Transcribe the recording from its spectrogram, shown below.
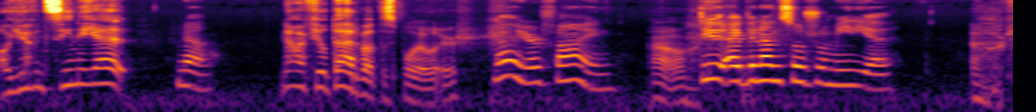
oh, you haven't seen it yet? no, Now I feel bad about the spoiler. no, you're fine, Oh. dude. I've been on social media. Okay.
